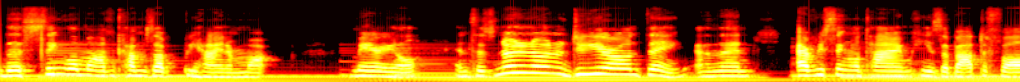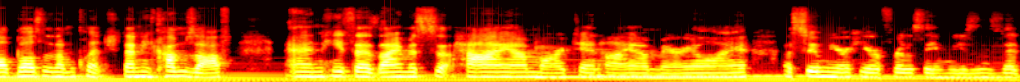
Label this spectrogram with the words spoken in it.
the single mom comes up behind him, Mariel, and says, No, no, no, no, do your own thing. And then every single time he's about to fall, both of them clinch. Then he comes off and he says, I'm a, hi, I'm Martin. Hi, I'm Mariel. I assume you're here for the same reasons that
